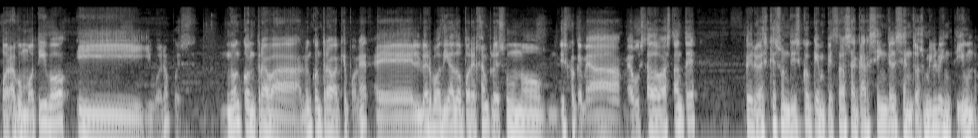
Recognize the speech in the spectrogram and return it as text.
por algún motivo. Y, y bueno, pues no encontraba, no encontraba qué poner. Eh, el Verbo Odiado, por ejemplo, es uno- un disco que me ha, me ha gustado bastante, pero es que es un disco que empezó a sacar singles en 2021.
